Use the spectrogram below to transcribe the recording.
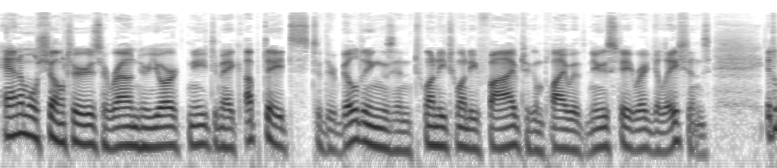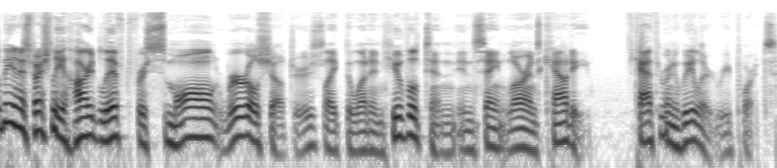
Animal shelters around New York need to make updates to their buildings in 2025 to comply with new state regulations. It'll be an especially hard lift for small rural shelters like the one in Heuvelton in St. Lawrence County. Catherine Wheeler reports.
